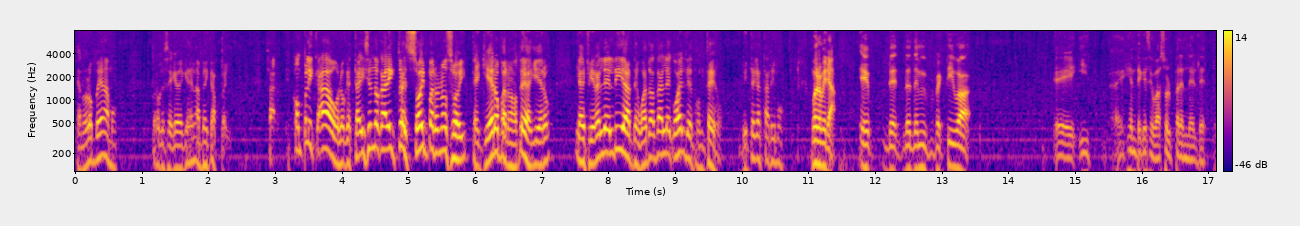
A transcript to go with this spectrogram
que no los veamos, pero que se quede- las becas PEL. O sea, es complicado. Lo que está diciendo Calixto es soy, pero no soy. Te quiero, pero no te quiero. Y al final del día te voy a tratar de coger de tontejo. ¿Viste que hasta rimó? Bueno, mira, eh, de- desde mi perspectiva, eh, y hay gente que se va a sorprender de esto.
